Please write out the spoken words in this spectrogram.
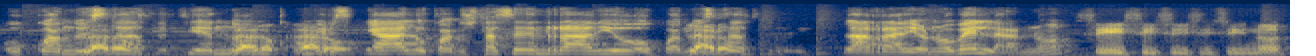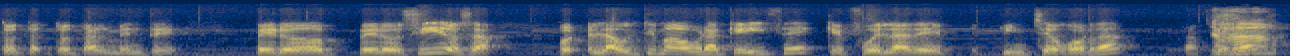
o cuando Claro, estás haciendo claro, un claro. comercial o cuando estás en radio o cuando estás en la radionovela, ¿no? Sí, sí, sí, sí, sí, no, tota- totalmente. Pero, pero sí, o sea, la última obra que hice, que fue la de Pinche Gorda, ¿te acuerdas? Ajá.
